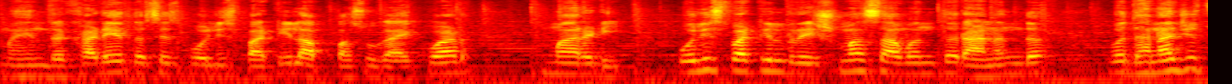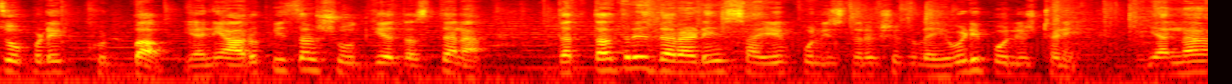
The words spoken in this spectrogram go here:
Mahendra Khade तसेच पोलीस पाटील आप्पासू गायकवाड मारडी पोलीस पाटील रेश्मा सावंत रानंद व धनाजी चोपडे खुटबाब यांनी आरोपीचा शोध घेत असताना दत्तात्रय दराडे सहाय्यक पोलीस निरीक्षक दहिवडी पोलीस ठाणे यांना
